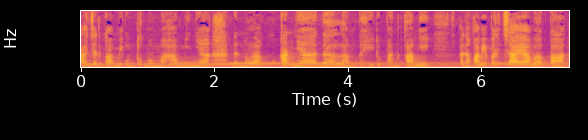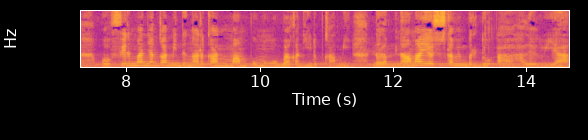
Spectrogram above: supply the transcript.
Ajar kami untuk memahaminya dan melakukannya dalam kehidupan kami. Karena kami percaya Bapa bahwa firman yang kami dengarkan mampu mengubahkan hidup kami. Dalam nama Yesus kami berdoa. Haleluya.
